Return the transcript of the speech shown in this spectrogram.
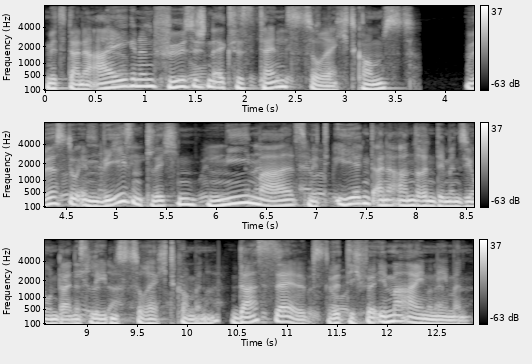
mit deiner eigenen physischen Existenz zurechtkommst, wirst du im Wesentlichen niemals mit irgendeiner anderen Dimension deines Lebens zurechtkommen. Das selbst wird dich für immer einnehmen.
